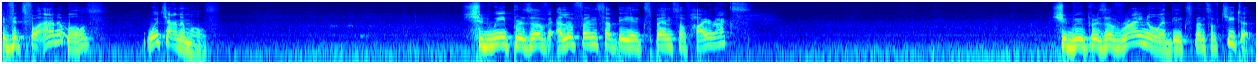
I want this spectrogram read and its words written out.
If it's for animals, which animals? Should we preserve elephants at the expense of hyrax? Should we preserve rhino at the expense of cheetah?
